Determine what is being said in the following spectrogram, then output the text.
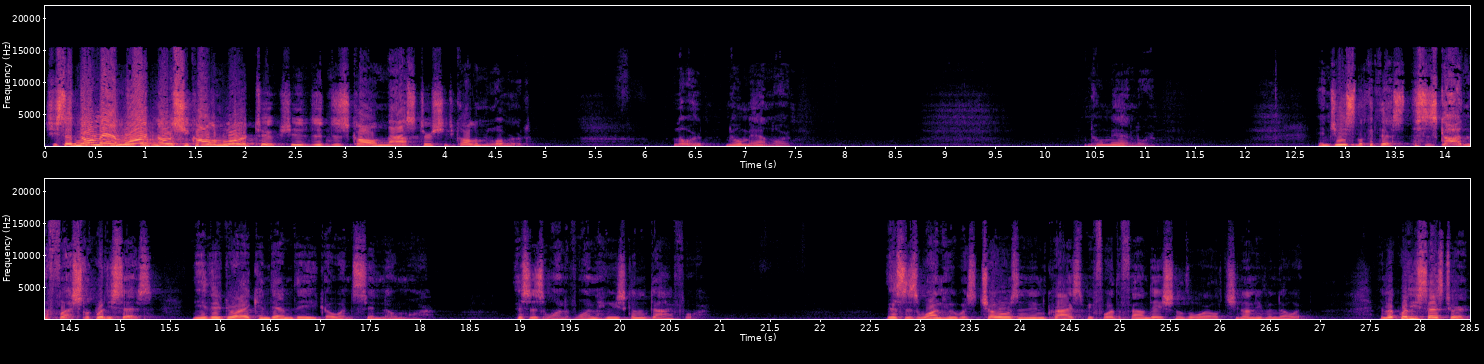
She said, No man, Lord. Notice she called him Lord, too. She didn't just call him Master, she called him Lord. Lord, no man, Lord. No man, Lord. And Jesus, look at this. This is God in the flesh. Look what he says. Neither do I condemn thee. Go and sin no more. This is one of one who he's going to die for. This is one who was chosen in Christ before the foundation of the world. She doesn't even know it. And look what he says to her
